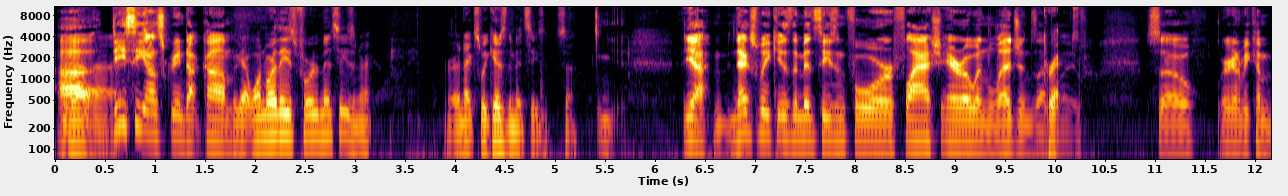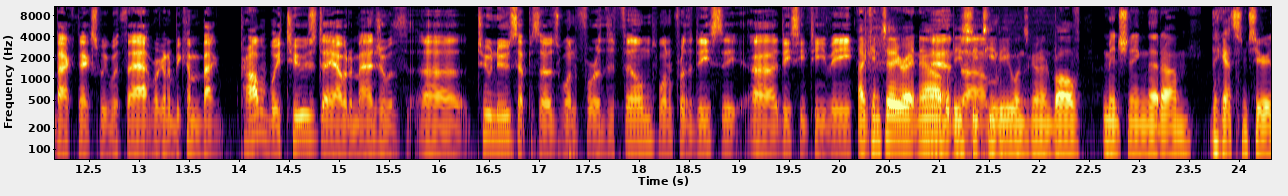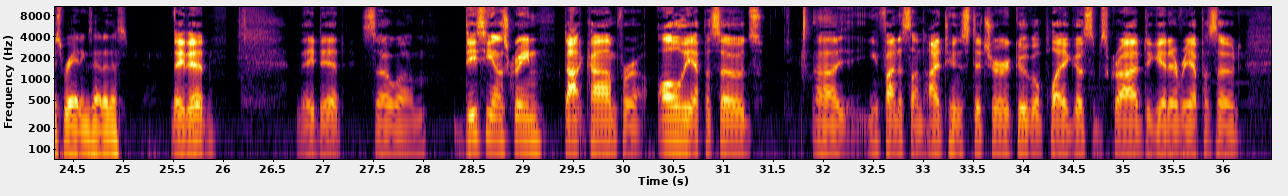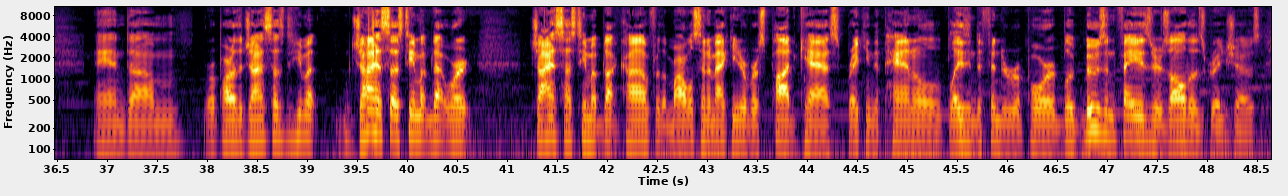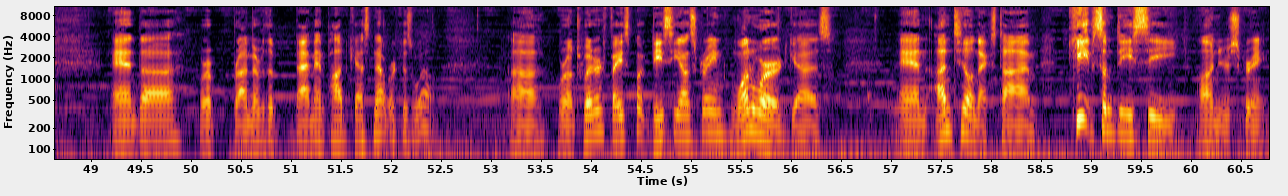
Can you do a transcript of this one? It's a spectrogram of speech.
got- Uh, DCOnScreen.com. We got one more of these for the midseason, right? Or next week is the midseason, so Yeah, next week is the midseason for Flash, Arrow, and Legends, I Correct. believe. So we're going to be coming back next week with that. We're going to be coming back probably Tuesday, I would imagine, with uh, two news episodes: one for the films, one for the DC uh, DC TV. I can tell you right now, And, the DC um, TV one's going to involve mentioning that um they got some serious ratings out of this. They did, they did. So um, DCOnScreen.com for all the episodes. Uh, you can find us on iTunes, Stitcher, Google Play. Go subscribe to get every episode. And um, we're part of the Giant Size Team Up, Giant Size Team Up Network. GiantSizeTeamUp.com for the Marvel Cinematic Universe podcast, Breaking the Panel, Blazing Defender Report, Booze and Phasers, all those great shows. And uh, we're a member of the Batman Podcast Network as well. Uh, we're on Twitter, Facebook, DC on Screen. One word, guys. And until next time, keep some DC on your screen.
